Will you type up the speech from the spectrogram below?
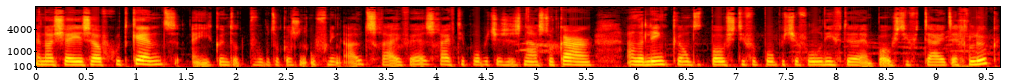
En als jij jezelf goed kent, en je kunt dat bijvoorbeeld ook als een oefening uitschrijven, hè, schrijf die poppetjes eens naast elkaar. Aan de linkerkant het positieve poppetje vol liefde en positiviteit en geluk.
